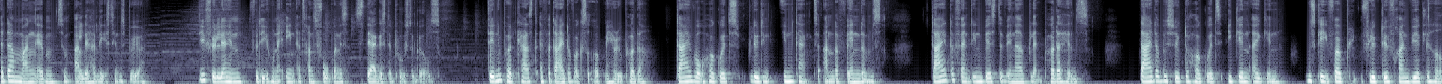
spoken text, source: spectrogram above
at der er mange af dem, som aldrig har læst hendes bøger. De følger hende, fordi hun er en af transfobernes stærkeste postergirls. Denne podcast er for dig, der voksede op med Harry Potter. Dig, hvor Hogwarts blev din indgang til andre fandoms. Dig, der fandt dine bedste venner blandt Potterheads. Dig, der besøgte Hogwarts igen og igen. Måske for at flygte fra en virkelighed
